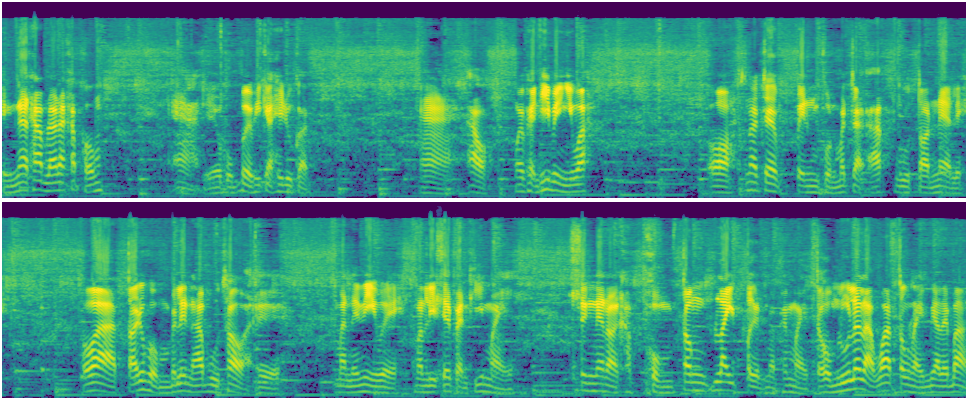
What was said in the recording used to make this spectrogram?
ถึงหน้าถ้ำแล้วนะครับผมอ่าเดี๋ยวผมเปิดพิกัดให้ดูก่อนอ่าเอ้าไมแผนที่เป็นอย่างนี้วะอ๋อน่าจะเป็นผลมาจากอาร์คบูตอนแน่เลย เพราะว่าตอนที่ผมไปเล่นอาร์คบูเท่าอะเออมันไอ้นี่เว้ยมันรีเซ็ตแผนที่ใหม่ ซึ่งแน่นอนครับ ผมต้องไล่เปิดมปให้ใหม่ แต่ผมรู้แล้วแหละว่าตรงไหนมีอะไรบ้าง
